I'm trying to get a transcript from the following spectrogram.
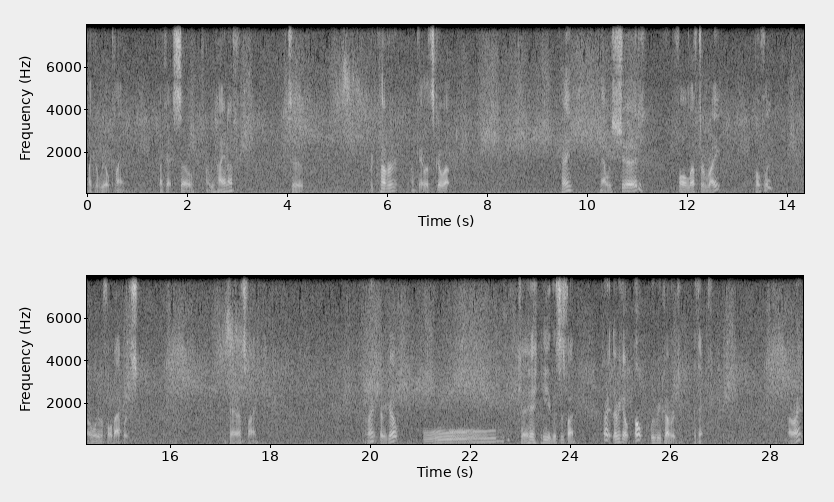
like a real plane. Okay, so are we high enough to recover? Okay, let's go up. Okay, now we should fall left or right, hopefully. Oh, we're going to fall backwards. Okay, that's fine. Alright, there we go. Ooh, okay, this is fun. Alright, there we go. Oh, we recovered, I think. Alright.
